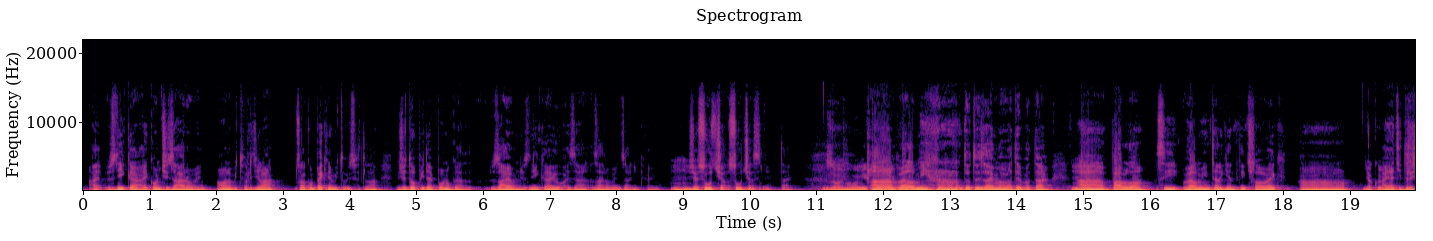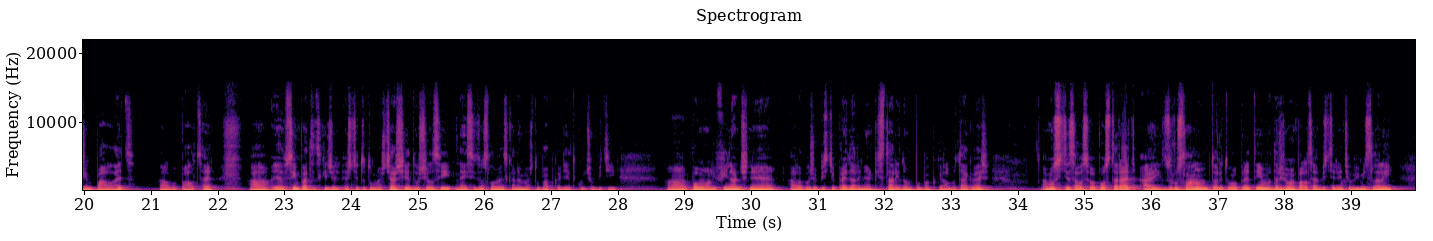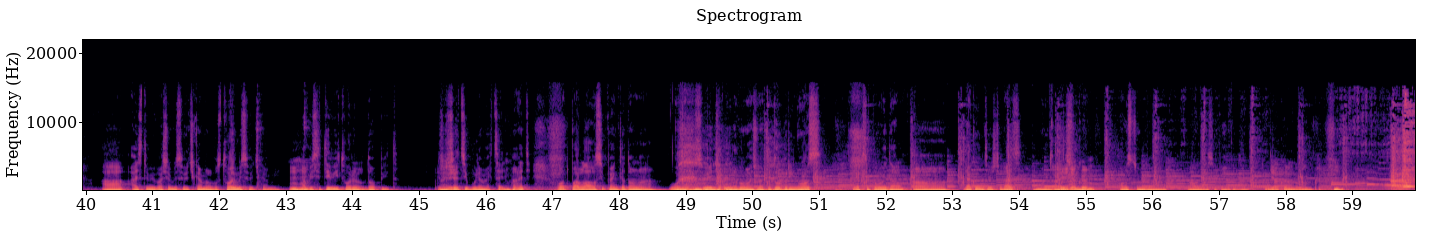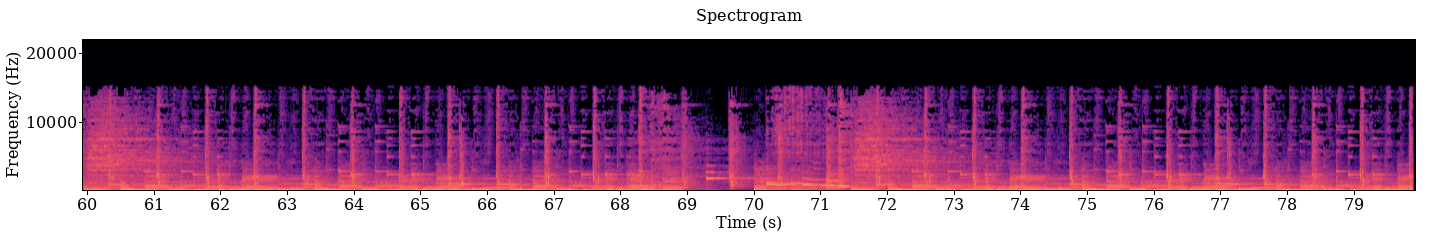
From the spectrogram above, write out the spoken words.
aj vzniká, aj končí zároveň. A ona by tvrdila, celkom pekne mi to vysvetlila, že dopyt aj ponuka vzájomne vznikajú, aj za, zároveň zanikajú. Mm-hmm. Že súča, súčasne. Tak. Zaujímavá myšlienka. A veľmi. Toto je zaujímavá debata. Mm-hmm. A Pavlo, si veľmi inteligentný človek a, Ďakujem. a ja ti držím palec, alebo palce. A je sympatické, že ešte to tu máš ťažšie, došiel si, nej si zo Slovenska, nemáš tu babka, detku, čo by ti a, pomohli finančne, alebo že by ste predali nejaký starý dom po babke, alebo tak, vieš. A musíte sa o seba postarať aj s Ruslanom, ktorý tu bol predtým a držím vám palce, aby ste niečo vymysleli a aj s tými vašimi sviečkami alebo s tvojimi sviečkami, mm-hmm. aby si ty vytvoril dopyt že všetci budeme chcieť mať od Pavla Osipenka doma voňavú sviečku, lebo máš na to dobrý nos, jak si povedal. A ďakujem ti ešte raz. A mojim a ja ďakujem. hostom bol Pavlo Osipenka. Ďakujem, Roland.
